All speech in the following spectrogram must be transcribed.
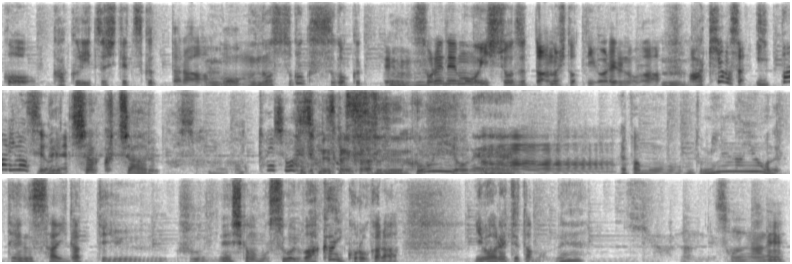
個確立して作ったら、うんもうものすごくすごくって、うんうんうんそれでもう一生ずっとあの人って言われるのが、うん秋山さんいっぱいありますよね。めちゃくちゃある。あそうもう本当にすごいですよねそれが。すごいよね。やっぱもう本当みんな言うもんね天才だっていう風にねしかももうすごい若い頃から言われてたもんね。いやなんでそんなね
